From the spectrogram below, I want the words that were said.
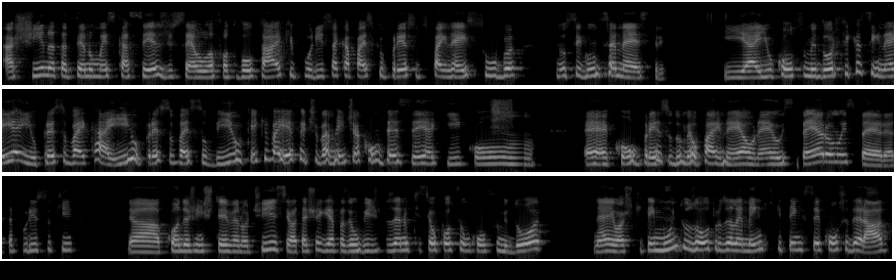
a China está tendo uma escassez de célula fotovoltaica e por isso é capaz que o preço dos painéis suba no segundo semestre. E aí o consumidor fica assim, né? E aí, o preço vai cair, o preço vai subir, o que, que vai efetivamente acontecer aqui com, é, com o preço do meu painel, né? Eu espero ou não espero? É até por isso que uh, quando a gente teve a notícia, eu até cheguei a fazer um vídeo dizendo que se eu fosse um consumidor, né? Eu acho que tem muitos outros elementos que têm que ser considerados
